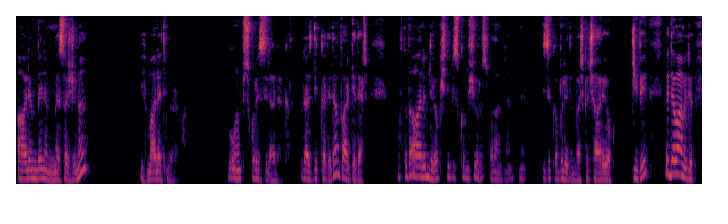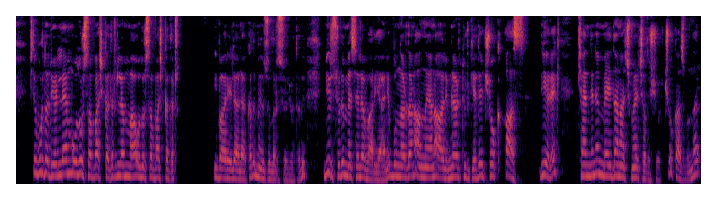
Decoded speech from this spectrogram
alim benim mesajını ihmal etmiyor ama. Bu onun psikolojisiyle alakalı. Biraz dikkat eden fark eder. Ortada alim de yok. İşte biz konuşuyoruz falan filan. Hani bizi kabul edin başka çare yok gibi ve devam ediyor. İşte burada diyor lem olursa başkadır, lemma olursa başkadır ibareyle alakalı mevzuları söylüyor tabi. Bir sürü mesele var yani. Bunlardan anlayan alimler Türkiye'de çok az diyerek kendine meydan açmaya çalışıyor. Çok az bunlar.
